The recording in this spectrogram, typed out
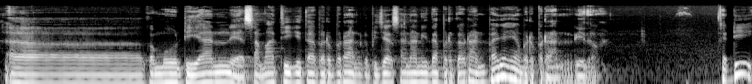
Uh, kemudian ya samadhi kita berperan kebijaksanaan kita berperan banyak yang berperan gitu. Jadi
